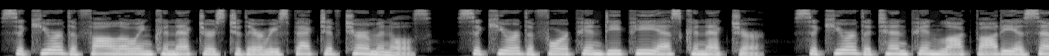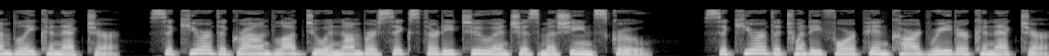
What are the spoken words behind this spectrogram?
Secure the following connectors to their respective terminals. Secure the 4-pin DPS connector. Secure the 10-pin lock body assembly connector. Secure the ground lug to a number 6 32 inches machine screw. Secure the 24-pin card reader connector.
